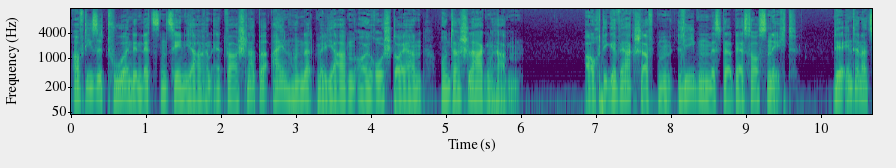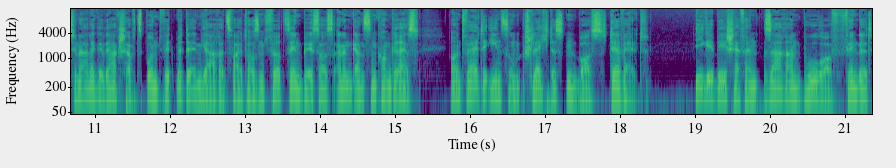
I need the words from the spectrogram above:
auf diese Tour in den letzten zehn Jahren etwa schlappe 100 Milliarden Euro Steuern unterschlagen haben. Auch die Gewerkschaften lieben Mr. Bezos nicht. Der Internationale Gewerkschaftsbund widmete im Jahre 2014 Bezos einen ganzen Kongress und wählte ihn zum schlechtesten Boss der Welt. IGB-Chefin Saran Burov findet,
